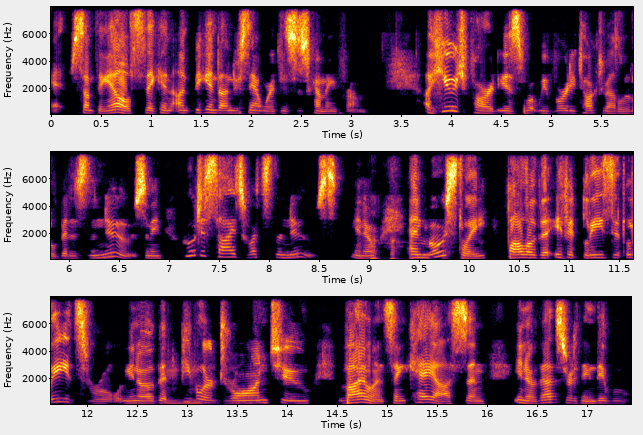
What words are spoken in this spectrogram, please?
eh, something else they can un- begin to understand where this is coming from. A huge part is what we've already talked about a little bit is the news. I mean who decides what's the news you know? And mostly follow the if it bleeds it leads rule you know that people are drawn to violence and chaos and you know that sort of thing. They will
